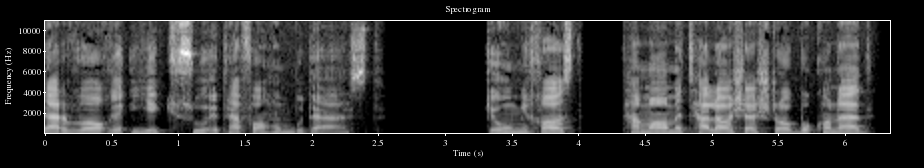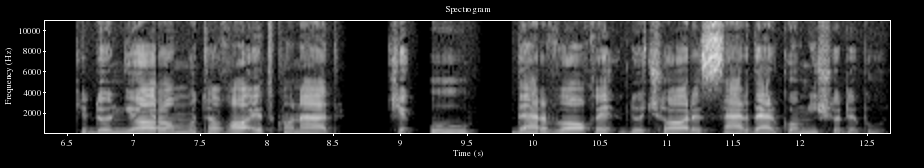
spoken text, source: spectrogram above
در واقع یک سوء تفاهم بوده است که او می‌خواست تمام تلاشش را بکند که دنیا را متقاعد کند که او در واقع دچار سردرگمی شده بود.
